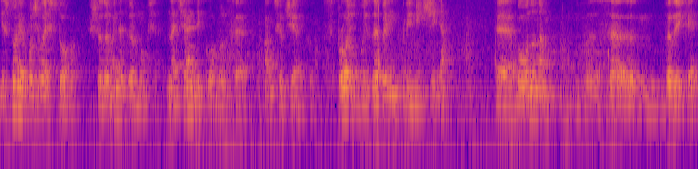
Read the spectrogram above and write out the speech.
Історія почалась з того, що до мене звернувся начальник облсес пан Шевченко з просьбою заберіть приміщення, е, бо воно нам велике,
